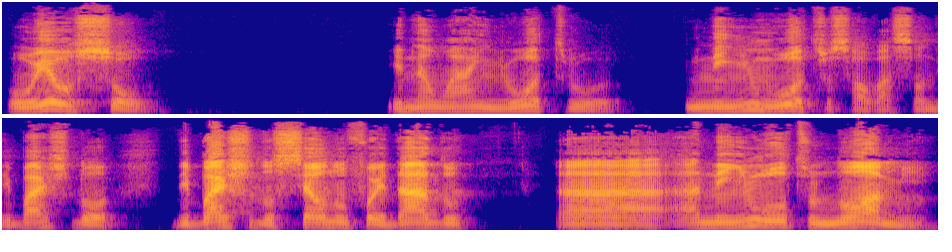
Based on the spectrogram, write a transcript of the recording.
O Eu sou. E não há em outro, em nenhum outro salvação. Debaixo do, debaixo do céu não foi dado a, a nenhum outro nome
